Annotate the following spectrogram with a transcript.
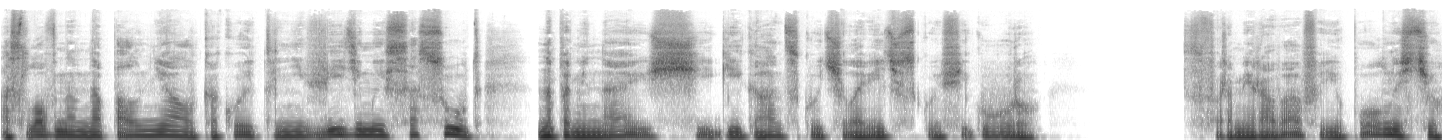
а словно наполнял какой-то невидимый сосуд, напоминающий гигантскую человеческую фигуру. Сформировав ее полностью,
